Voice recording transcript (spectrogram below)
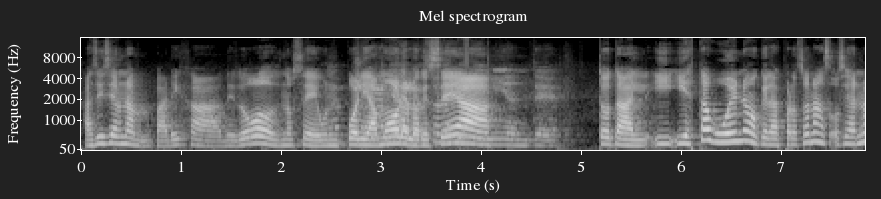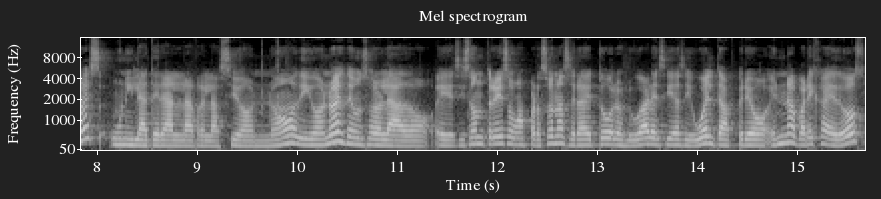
Así sea una pareja de dos, no sé, un poliamor o lo que sea. te miente. Total, y, y está bueno que las personas, o sea, no es unilateral la relación, ¿no? Digo, no es de un solo lado. Eh, si son tres o más personas, será de todos los lugares, idas y vueltas, pero en una pareja de dos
